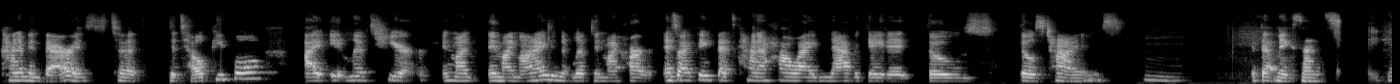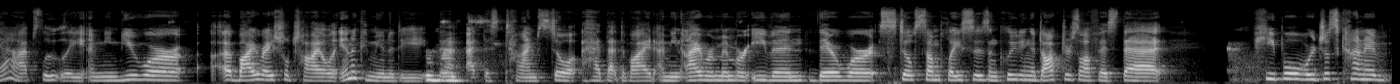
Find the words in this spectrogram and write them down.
kind of embarrassed to to tell people. I it lived here in my in my mind and it lived in my heart. And so I think that's kind of how I navigated those those times. Hmm. If that makes sense. Yeah, absolutely. I mean, you were a biracial child in a community mm-hmm. that at this time still had that divide. I mean, I remember even there were still some places, including a doctor's office, that people were just kind of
